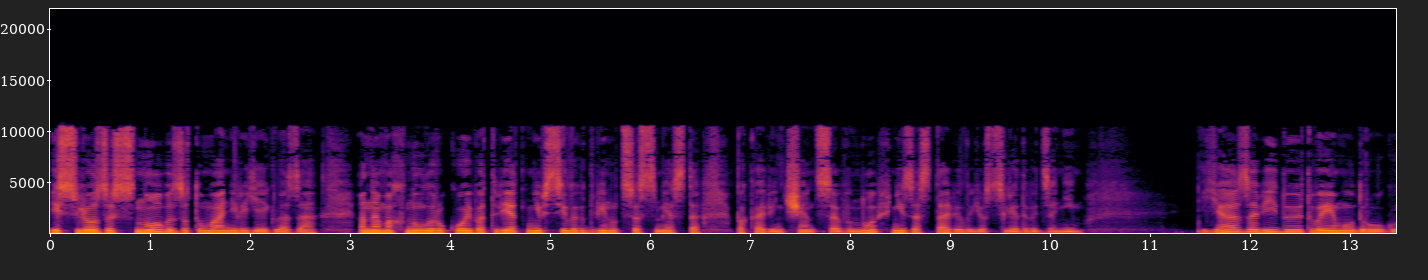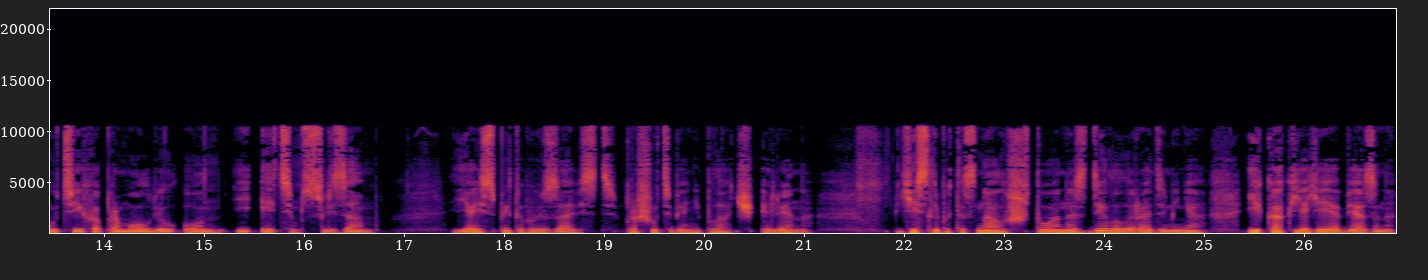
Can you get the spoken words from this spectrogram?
и слезы снова затуманили ей глаза. Она махнула рукой в ответ, не в силах двинуться с места, пока Винченцо вновь не заставил ее следовать за ним — «Я завидую твоему другу», — тихо промолвил он, — «и этим слезам. Я испытываю зависть. Прошу тебя, не плачь, Елена. Если бы ты знал, что она сделала ради меня и как я ей обязана»,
